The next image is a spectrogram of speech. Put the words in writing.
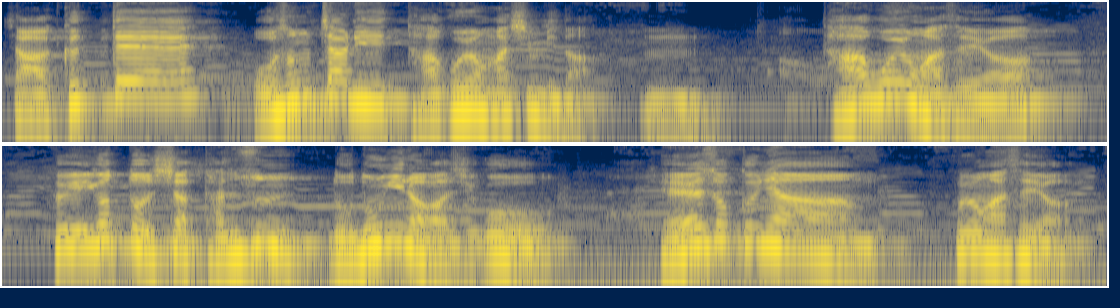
자 그때 5성짜리 다 고용하십니다. 음. 다 고용하세요. 그게 이것도 진짜 단순 노동이라 가지고 계속 그냥 고용하세요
